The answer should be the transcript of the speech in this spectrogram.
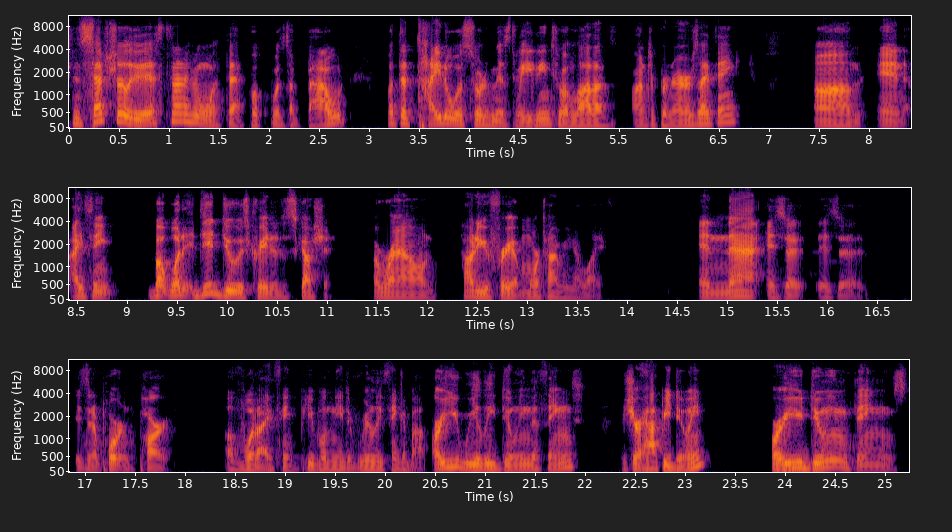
conceptually, that's not even what that book was about. But the title was sort of misleading to a lot of entrepreneurs, I think. Um, and I think, but what it did do is create a discussion around how do you free up more time in your life and that is a is a is an important part of what I think people need to really think about. Are you really doing the things that you're happy doing, or are Mm. you doing things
